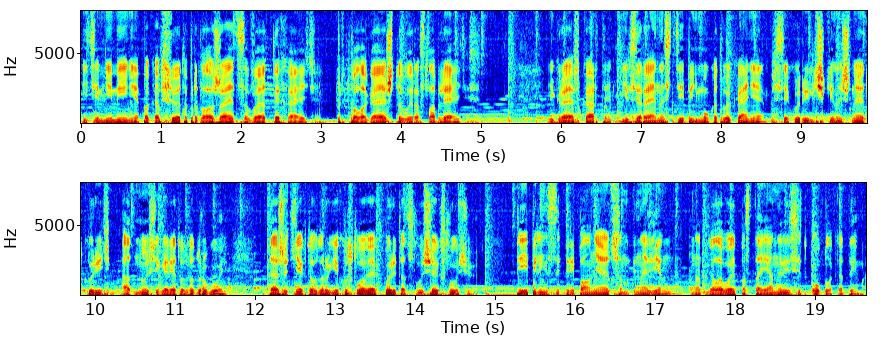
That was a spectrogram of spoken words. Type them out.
И тем не менее, пока все это продолжается, вы отдыхаете, предполагая, что вы расслабляетесь. Играя в карты, невзирая на степень мук отвыкания, все курильщики начинают курить одну сигарету за другой. Даже те, кто в других условиях курит от случая к случаю. Пепельницы переполняются мгновенно, над головой постоянно висит облако дыма.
